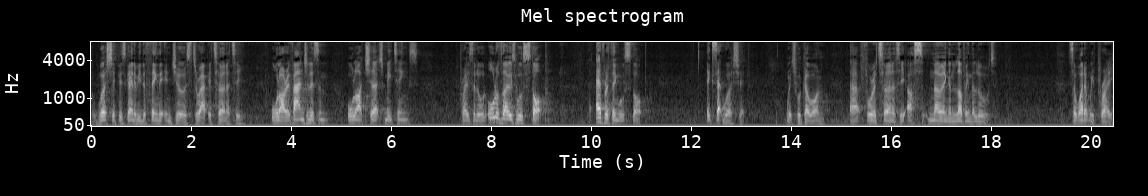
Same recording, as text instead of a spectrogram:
Worship is going to be the thing that endures throughout eternity. All our evangelism, all our church meetings, praise the Lord, all of those will stop. Everything will stop except worship, which will go on uh, for eternity, us knowing and loving the Lord. So, why don't we pray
